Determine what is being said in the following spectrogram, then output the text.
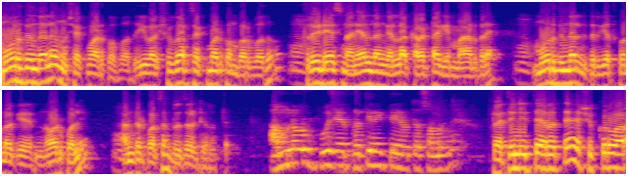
ಮೂರ್ ದಿನದಲ್ಲೇ ನೀವು ಚೆಕ್ ಮಾಡ್ಕೋಬಹುದು ಇವಾಗ ಶುಗರ್ ಚೆಕ್ ಮಾಡ್ಕೊಂಡ್ ಬರ್ಬೋದು. ತ್ರೀ ಡೇಸ್ ನಾನು ಹೇಳ್ದಂಗೆ ಎಲ್ಲ ಕರೆಕ್ಟಾಗಿ ಮಾಡಿದ್ರೆ ಮೂರ್ ದಿನದಲ್ಲಿ ತಿರ್ಗಿ ಎತ್ಕೊಂಡೋಗಿ ನೋಡ್ಕೊಳ್ಳಿ ಹಂಡ್ರೆಡ್ ಪರ್ಸೆಂಟ್ ರಿಸಲ್ಟ್ ಇರುತ್ತೆ. ಅಮ್ಮನವ್ರ ಪೂಜೆ ಪ್ರತಿನಿತ್ಯ ಇರುತ್ತೆ ಸ್ವಾಮಿ ಪ್ರತಿನಿತ್ಯ ಇರುತ್ತೆ ಶುಕ್ರವಾರ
